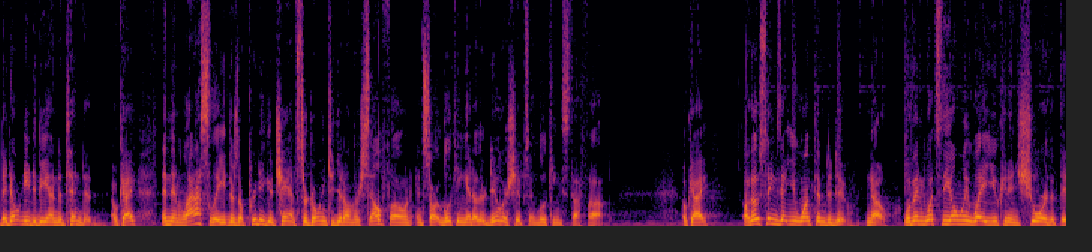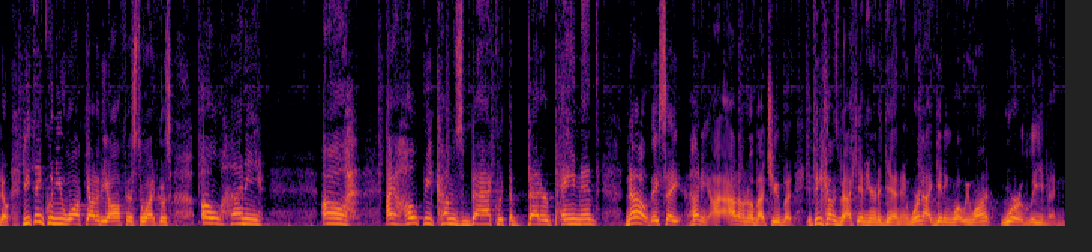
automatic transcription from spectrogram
They don't need to be unattended, okay? And then lastly, there's a pretty good chance they're going to get on their cell phone and start looking at other dealerships and looking stuff up, okay? Are those things that you want them to do? No. Well, then what's the only way you can ensure that they don't? Do you think when you walk out of the office, the wife goes, Oh, honey, oh, I hope he comes back with the better payment? No, they say, Honey, I, I don't know about you, but if he comes back in here and again and we're not getting what we want, we're leaving.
